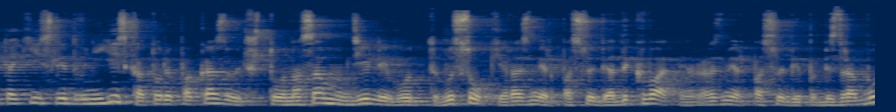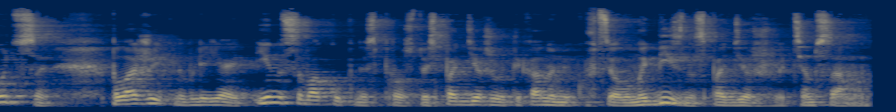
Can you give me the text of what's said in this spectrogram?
Такие исследования есть, которые показывают, что на самом деле вот высокий размер пособия, адекватный размер пособия по безработице положительно влияет и на совокупный спрос, то есть поддерживает экономику в целом, и бизнес поддерживает тем самым,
